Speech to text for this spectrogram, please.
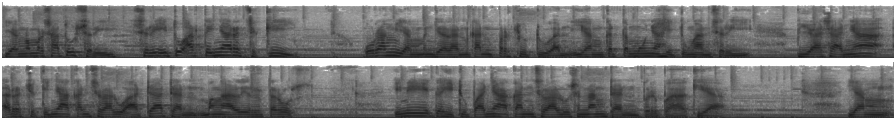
Yang nomor satu Sri, Sri itu artinya rezeki. Orang yang menjalankan perjodohan yang ketemunya hitungan Sri biasanya rezekinya akan selalu ada dan mengalir terus. Ini kehidupannya akan selalu senang dan berbahagia. Yang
